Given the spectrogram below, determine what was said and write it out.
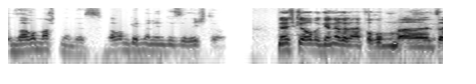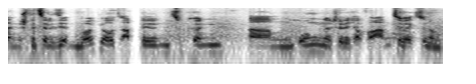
Und warum macht man das? Warum geht man in diese Richtung? Ja, ich glaube generell einfach, um äh, seine spezialisierten Workloads abbilden zu können, ähm, um natürlich auf ARM zu wechseln, um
